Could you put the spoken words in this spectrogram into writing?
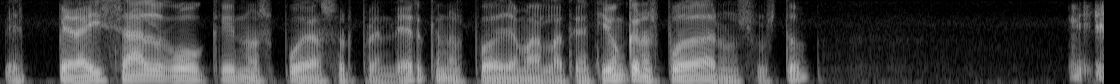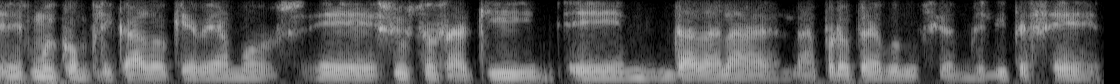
¿Esperáis algo que nos pueda sorprender, que nos pueda llamar la atención, que nos pueda dar un susto? Es muy complicado que veamos eh, sustos aquí, eh, dada la, propia evolución del IPC.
